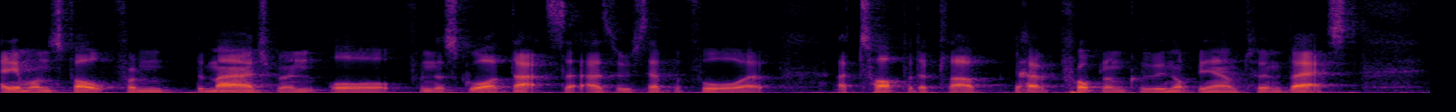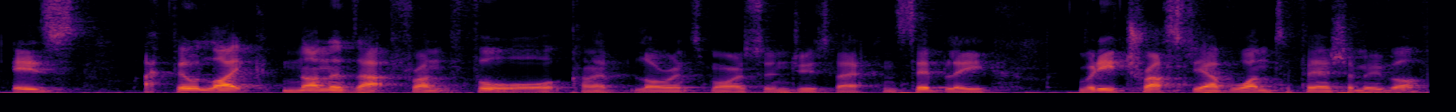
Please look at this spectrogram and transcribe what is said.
anyone's fault from the management or from the squad. That's, as we've said before, a, a top of the club uh, problem because we've not been able to invest. Is I feel like none of that front four, kind of Lawrence, Morrison, Jozwiak, and Sibley, really trust the other one to finish a move off.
